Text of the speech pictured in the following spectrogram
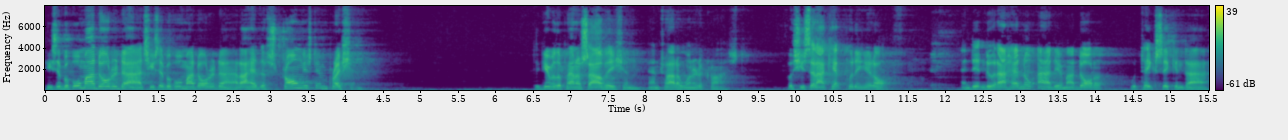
He said, Before my daughter died, she said, Before my daughter died, I had the strongest impression to give her the plan of salvation and try to win her to Christ. But she said, I kept putting it off and didn't do it. I had no idea my daughter would take sick and die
